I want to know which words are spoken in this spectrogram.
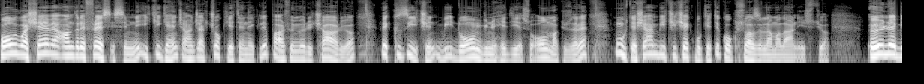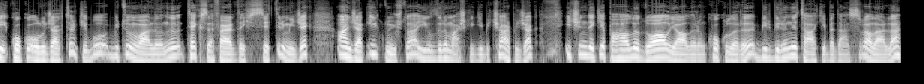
Paul Vacher ve André Fres isimli iki genç ancak çok yetenekli parfümörü çağırıyor ve kızı için bir doğum günü hediyesi olmak üzere muhteşem bir çiçek buketi kokusu hazırlamalarını istiyor. Öyle bir koku olacaktır ki bu bütün varlığını tek seferde hissettirmeyecek ancak ilk duyuşta yıldırım aşkı gibi çarpacak. İçindeki pahalı doğal yağların kokuları birbirini takip eden sıralarla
